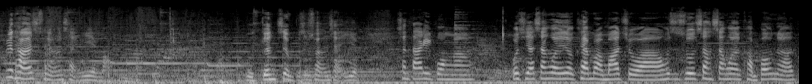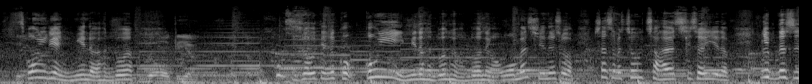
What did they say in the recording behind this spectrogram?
因为台湾是传统产业嘛，我跟正不是传统产业，像大力光啊。或其他相关的 camera module 啊，或者说像相关的 component 啊，供应链里面的很多你说 ODM 不止是 ODM，就供供应里面的很多很多那个，我们其实那时候像什么周桥，还有汽车业的，因为那是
